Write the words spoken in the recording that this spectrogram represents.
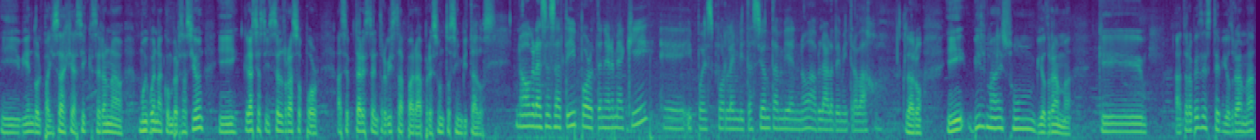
y viendo el paisaje, así que será una muy buena conversación y gracias Isel Razo por aceptar esta entrevista para Presuntos Invitados. No, gracias a ti por tenerme aquí eh, y pues por la invitación también, ¿no? A hablar de mi trabajo. Claro, y Vilma es un biodrama que a través de este biodrama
